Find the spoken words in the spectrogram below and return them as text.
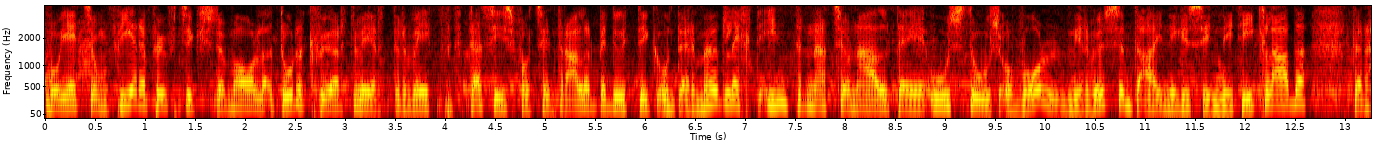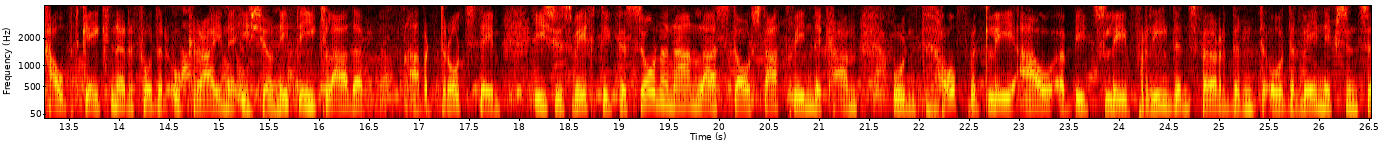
wo jetzt zum 54. Mal durchgeführt wird, der WEF, das ist von zentraler Bedeutung und ermöglicht international den Austausch, obwohl wir wissen, einige sind nicht eingeladen. Der Hauptgegner von der Ukraine ist ja nicht eingeladen, aber trotzdem ist es wichtig, dass so ein Anlass hier stattfinden kann und hoffentlich auch ein bisschen friedensfördernd oder wenigstens,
